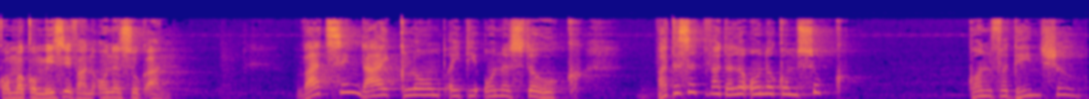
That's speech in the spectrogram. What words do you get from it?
kom 'n kommissie van ondersoek aan. Wat sien daai klomp uit die onderste hoek? Wat is dit wat hulle onderkom soek? Confidential.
